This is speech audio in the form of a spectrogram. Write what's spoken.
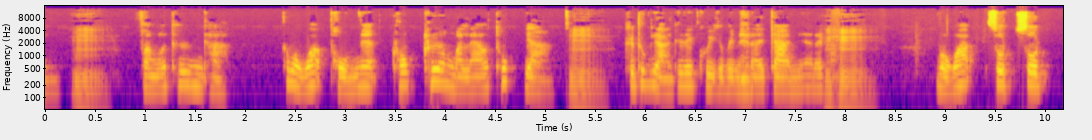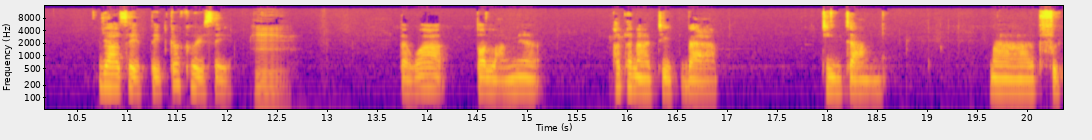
ง อืมฟังแล้วทึ่งค่ะเขาบอกว่าผมเนี่ย ครบเครื่องมาแล้วทุกอย่าง อืมคือทุกอย่างที่ได้คุยกันไปในรายการเนี้ยนะคะอืม บอกว่าสุดสุดๆยาเสพติดก็เคยเสพอืมแต่ว่าตอนหลังเนี่ย พัฒนาจิตแบบจริงจัง มาฝึก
